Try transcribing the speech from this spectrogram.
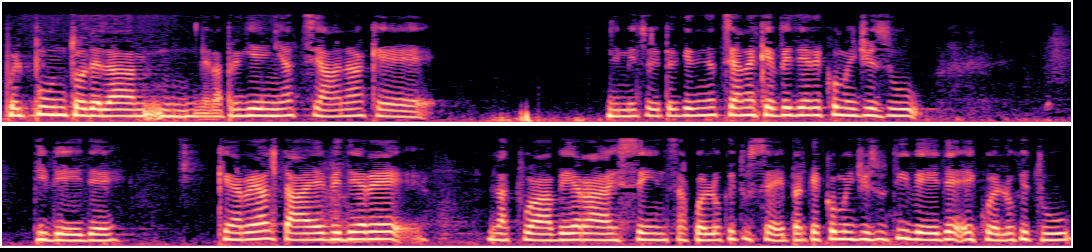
quel punto della, della preghiera ignaziana che nel metodo di preghiera ignaziana che è vedere come Gesù ti vede che in realtà è vedere la tua vera essenza, quello che tu sei, perché come Gesù ti vede è quello che tu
